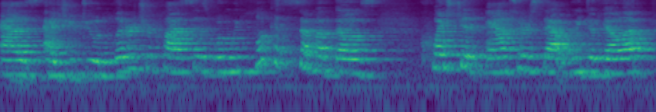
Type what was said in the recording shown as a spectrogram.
as, as you do in literature classes. When we look at some of those question answers that we develop,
